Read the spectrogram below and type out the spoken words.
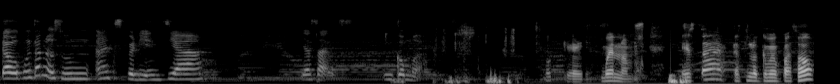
Gabo, cuéntanos una experiencia, ya sabes, incómoda. Ok, bueno, esta, es lo que me pasó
